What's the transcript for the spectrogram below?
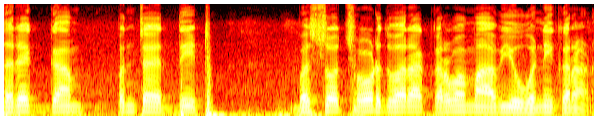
દરેક ગામ પંચાયત દીઠ બસો છોડ દ્વારા કરવામાં આવ્યું વનીકરણ.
